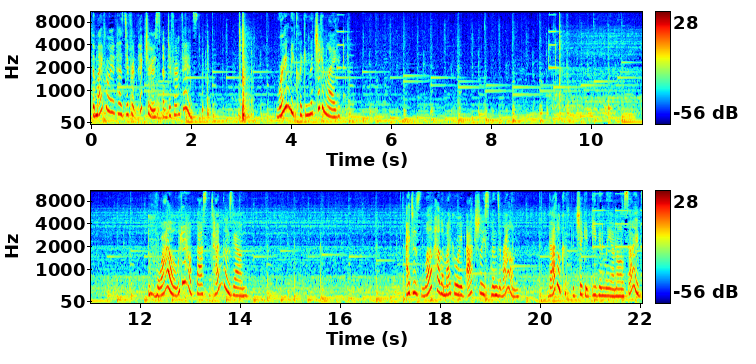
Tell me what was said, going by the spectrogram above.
The microwave has different pictures of different foods. We're to be clicking the chicken leg. Wow, look at how fast the time goes down. I just love how the microwave actually spins around. That'll cook the chicken evenly on all sides.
